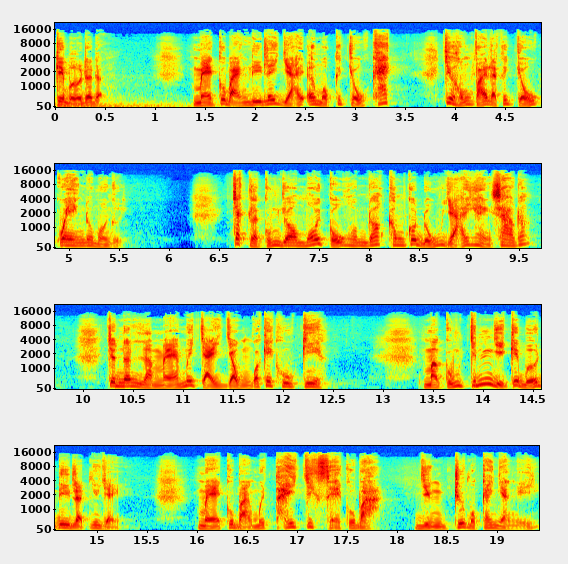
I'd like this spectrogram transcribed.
Cái bữa đó đó, Mẹ của bạn đi lấy giải ở một cái chỗ khác Chứ không phải là cái chỗ quen đâu mọi người Chắc là cũng do mối cũ hôm đó không có đủ giải hàng sao đó cho nên là mẹ mới chạy vòng qua cái khu kia. Mà cũng chính vì cái bữa đi lệch như vậy, Mẹ của bạn mới thấy chiếc xe của bà Dừng trước một cái nhà nghỉ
